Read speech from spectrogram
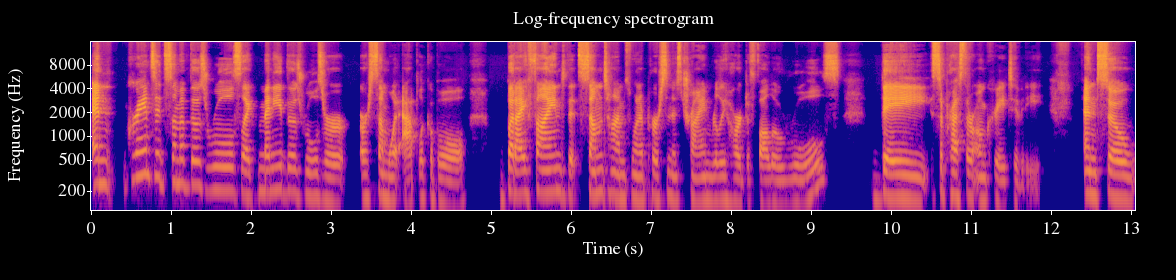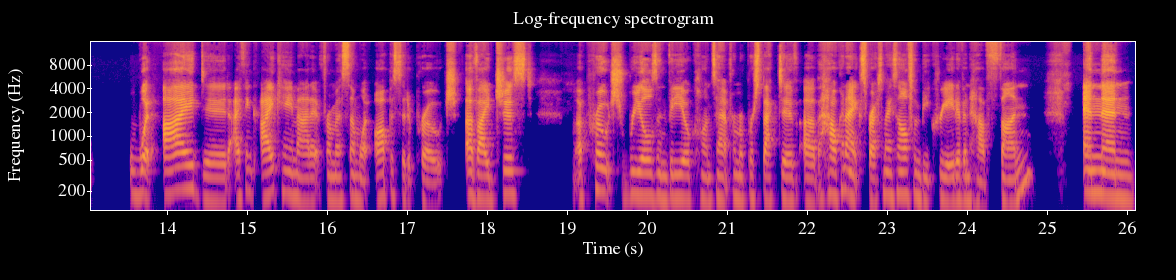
And granted, some of those rules, like many of those rules, are are somewhat applicable. But I find that sometimes when a person is trying really hard to follow rules, they suppress their own creativity. And so what I did, I think I came at it from a somewhat opposite approach of I just approached reels and video content from a perspective of how can I express myself and be creative and have fun. And then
